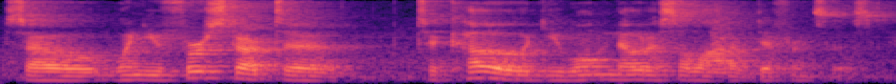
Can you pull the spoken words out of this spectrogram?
So when you first start to, to code, you won't notice a lot of differences.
